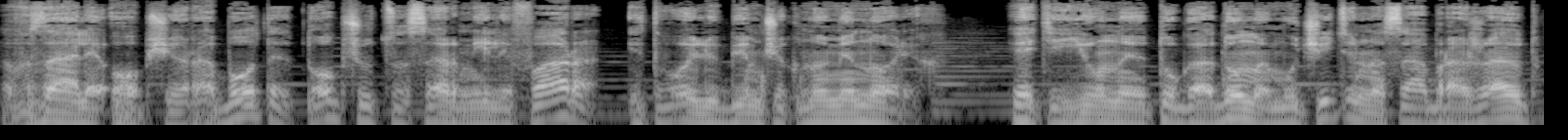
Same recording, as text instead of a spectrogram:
В зале общей работы топчутся сэр Милифара и твой любимчик Нуминорих. Эти юные тугодумы мучительно соображают,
